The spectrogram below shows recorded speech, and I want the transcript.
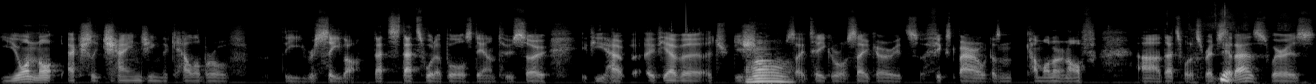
You're not actually changing the caliber of the receiver. That's that's what it boils down to. So if you have if you have a, a traditional, oh. say Tikka or Sako, it's a fixed barrel, doesn't come on and off. Uh, that's what it's registered yeah. as. Whereas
